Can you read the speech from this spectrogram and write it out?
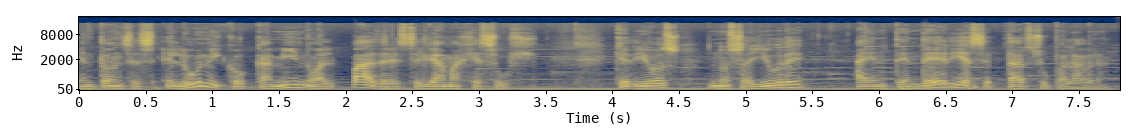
Entonces el único camino al Padre se llama Jesús. Que Dios nos ayude a entender y aceptar su palabra.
